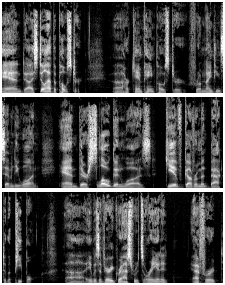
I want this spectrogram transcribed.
and uh, I still have the poster, uh, her campaign poster from 1971, and their slogan was "Give government back to the people." Uh, it was a very grassroots oriented effort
